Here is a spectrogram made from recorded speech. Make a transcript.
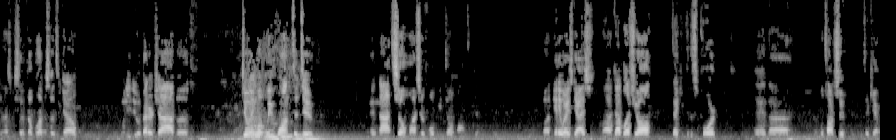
you know, as we said a couple episodes ago, we need to do a better job of doing what we want to do and not so much of what we don't want to do. But anyways, guys, uh, God bless you all. Thank you for the support, and uh, we'll talk soon. Take care.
